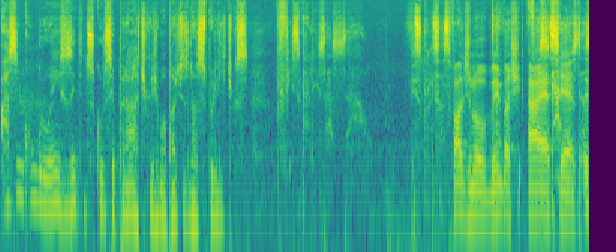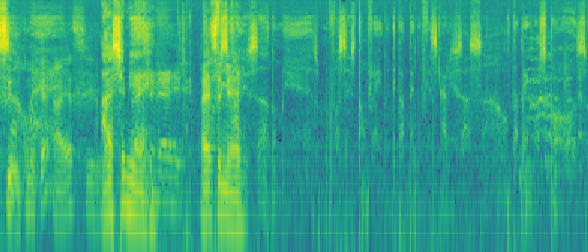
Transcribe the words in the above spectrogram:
as incongruências entre discurso e prática de boa parte dos nossos políticos. Fiscalização. Fiscalização. Fala de novo, bem baixinho. ASS. Esse, como é que é? AS... ASMR. SMR. ASMR. Fiscalizando mesmo. Vocês estão vendo que tá tendo fiscalização. Tá bem gostoso.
